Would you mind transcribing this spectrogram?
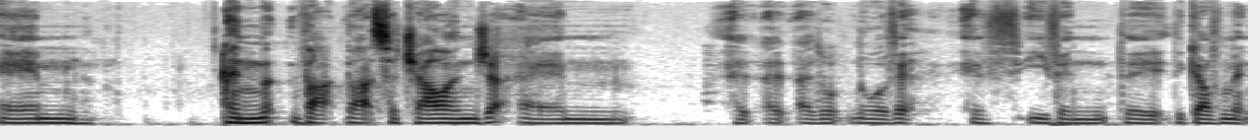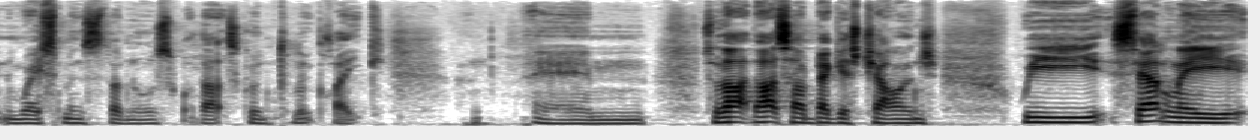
Um, and that that's a challenge. Um, I, I don't know if, it, if even the, the government in Westminster knows what that's going to look like. Um, so that, that's our biggest challenge. We certainly,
